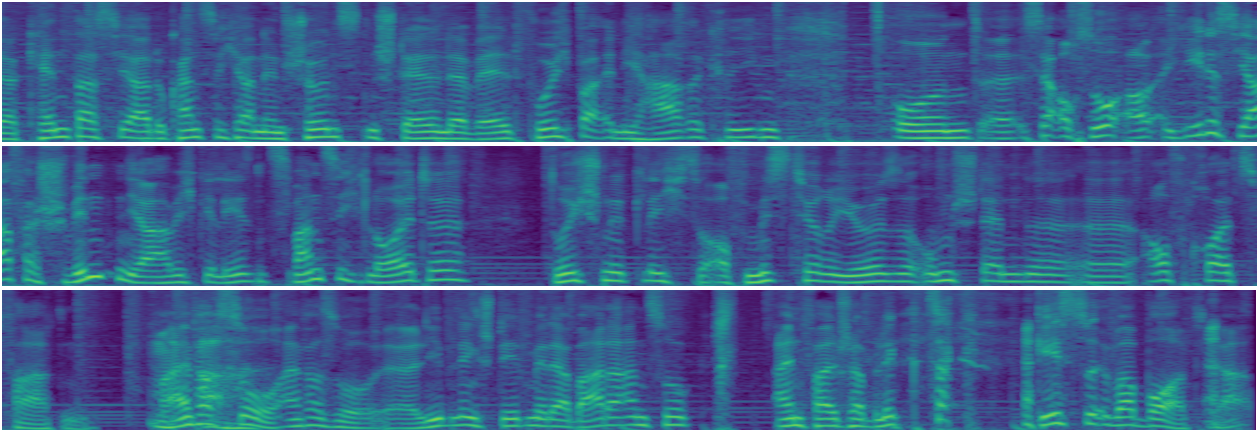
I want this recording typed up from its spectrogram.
der kennt das ja, du kannst dich ja an den schönsten Stellen der Welt furchtbar in die Haare kriegen Und äh, ist ja auch so, jedes Jahr verschwinden ja, habe ich gelesen, 20 Leute durchschnittlich so auf mysteriöse Umstände äh, auf Kreuzfahrten. Einfach Ah. so, einfach so. Äh, Liebling steht mir der Badeanzug, ein falscher Blick, zack, gehst du über Bord. Ja.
